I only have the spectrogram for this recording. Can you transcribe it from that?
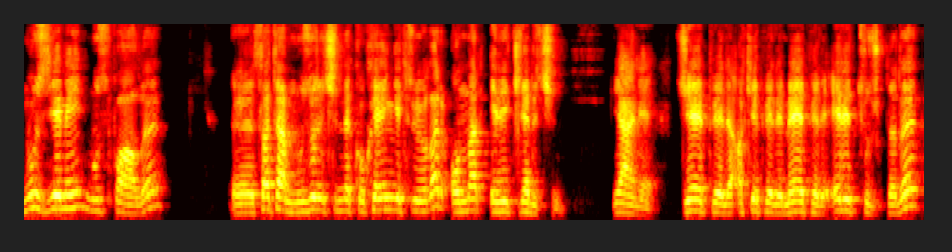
Muz yemeyin, muz pahalı. E, zaten muzun içinde kokain getiriyorlar. Onlar elitler için. Yani CHP'li, AKP'li, MHP'li elit çocukları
